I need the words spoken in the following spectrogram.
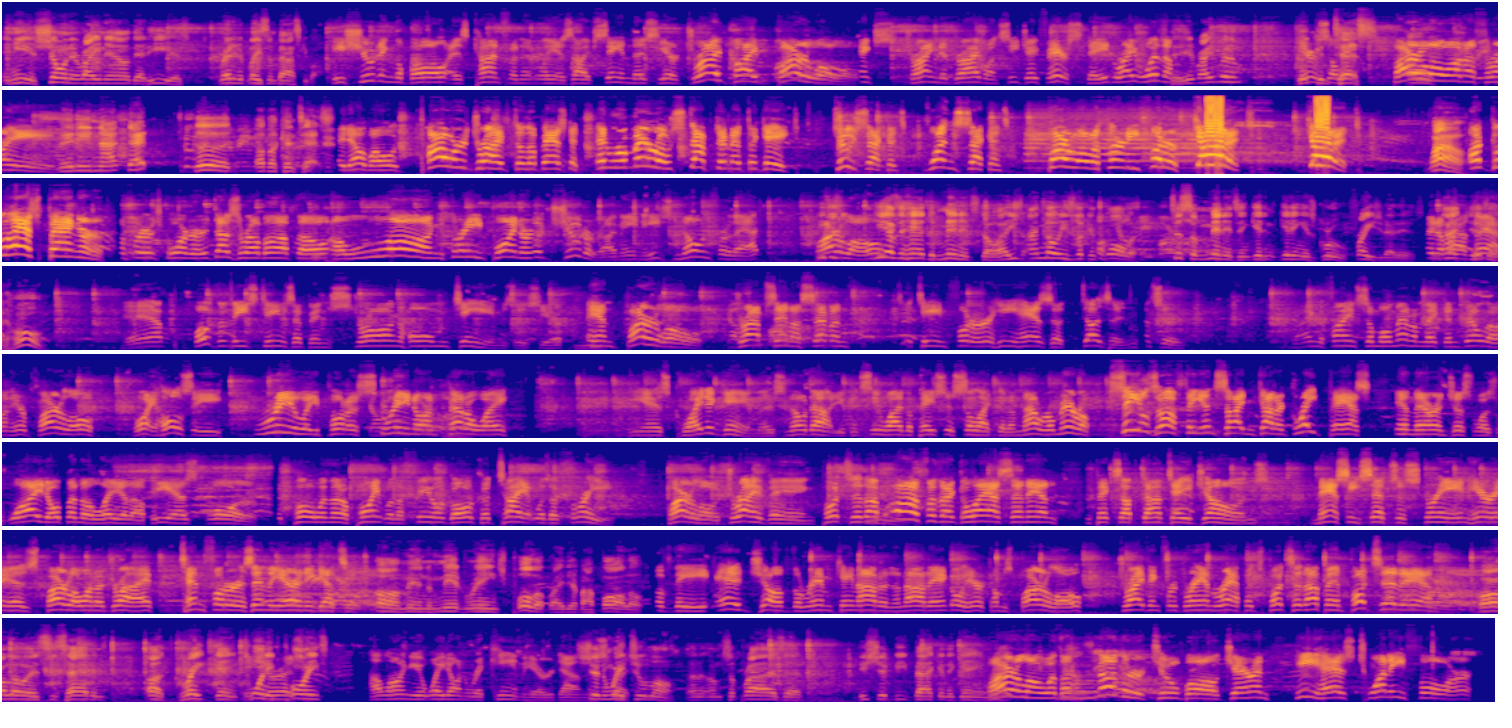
and he is showing it right now that he is ready to play some basketball. He's shooting the ball as confidently as I've seen this year. Drive by Barlow. Thanks, trying to drive on CJ Fair. Stayed right with him. Stayed right with him. Good Here's contest. Barlow oh. on a three. Oh, maybe not that good of a contest. Right elbow, power drive to the basket, and Romero stopped him at the gate. Two seconds, one second. Barlow a 30 footer. Got it! Got it! Wow. A glass banger. The first quarter. It does rub off, though. A long three pointer. Good shooter. I mean, he's known for that. He just- Barlow. he hasn't had the minutes though. He's, I know he's looking forward to some minutes and getting getting his groove. Frazier, that is. Right Not about just that. at home. Yeah, both of these teams have been strong home teams this year. Mm-hmm. And Barlow drops in a 17 footer. He has a dozen. Answer. Trying to find some momentum they can build on here. Barlow, boy, Halsey really put a screen on Petaway. He has quite a game, there's no doubt. You can see why the Pacers selected him. Now Romero seals off the inside and got a great pass in there and just was wide open to lay it up. He has four. Could pull within a point with a field goal, could tie it with a three. Barlow driving, puts it up hmm. off of the glass and in. Picks up Dante Jones. Massey sets a screen. Here is Barlow on a drive. 10 footer is in the air and he gets it. Oh man, the mid-range pull-up right there by Barlow. of the edge of the rim came out at an odd angle. Here comes Barlow driving for Grand Rapids, puts it up and puts it in. Barlow is just having a great game. He 20 sure is. How long do you wait on Raheem here down the Shouldn't wait too long. I'm surprised that he should be back in the game. right Barlow with now. another two ball, Jaron. He has 24.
